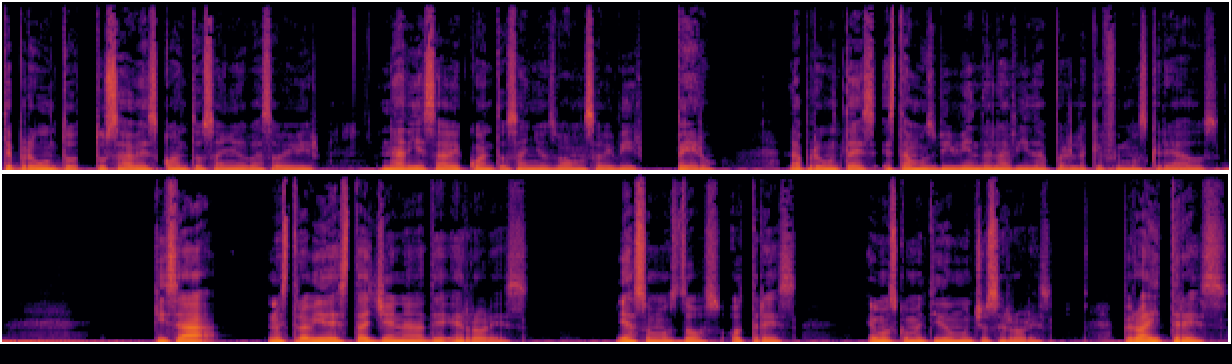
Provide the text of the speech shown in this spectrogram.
te pregunto, ¿tú sabes cuántos años vas a vivir? Nadie sabe cuántos años vamos a vivir, pero la pregunta es, ¿estamos viviendo la vida para la que fuimos creados? Quizá nuestra vida está llena de errores. Ya somos dos o tres. Hemos cometido muchos errores. Pero hay tres.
